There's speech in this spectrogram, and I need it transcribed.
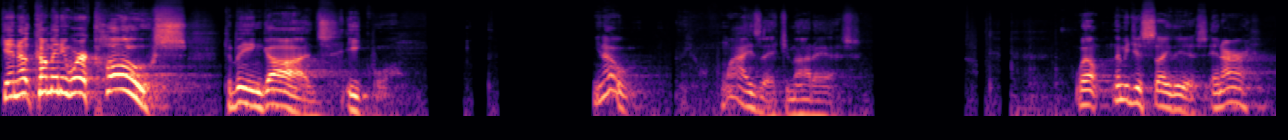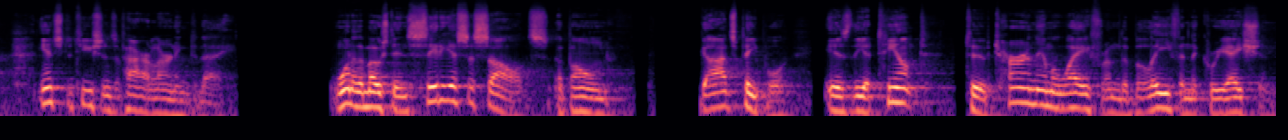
cannot come anywhere close to being God's equal. You know, why is that, you might ask? Well, let me just say this. In our institutions of higher learning today, one of the most insidious assaults upon God's people is the attempt to turn them away from the belief in the creation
